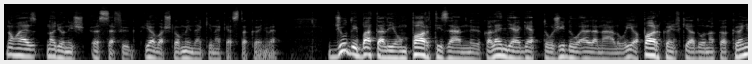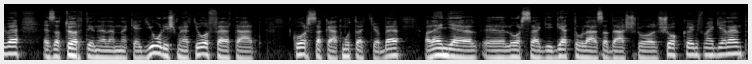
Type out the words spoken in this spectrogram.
Noha ez nagyon is összefügg. Javaslom mindenkinek ezt a könyvet. Judy Battalion partizánnők, a lengyel gettó zsidó ellenállói, a Parkönyv kiadónak a könyve. Ez a történelemnek egy jól ismert, jól feltárt korszakát mutatja be. A lengyel országi gettólázadásról sok könyv megjelent,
